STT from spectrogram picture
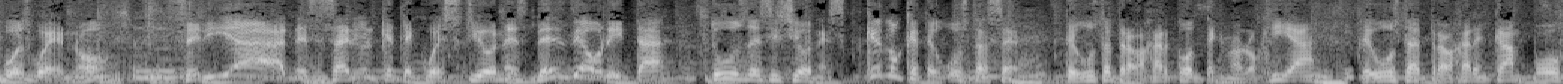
pues bueno, sería necesario el que te cuestiones desde ahorita tus decisiones. ¿Qué es lo que te gusta hacer? ¿Te gusta trabajar con tecnología? ¿Te gusta trabajar en campo?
